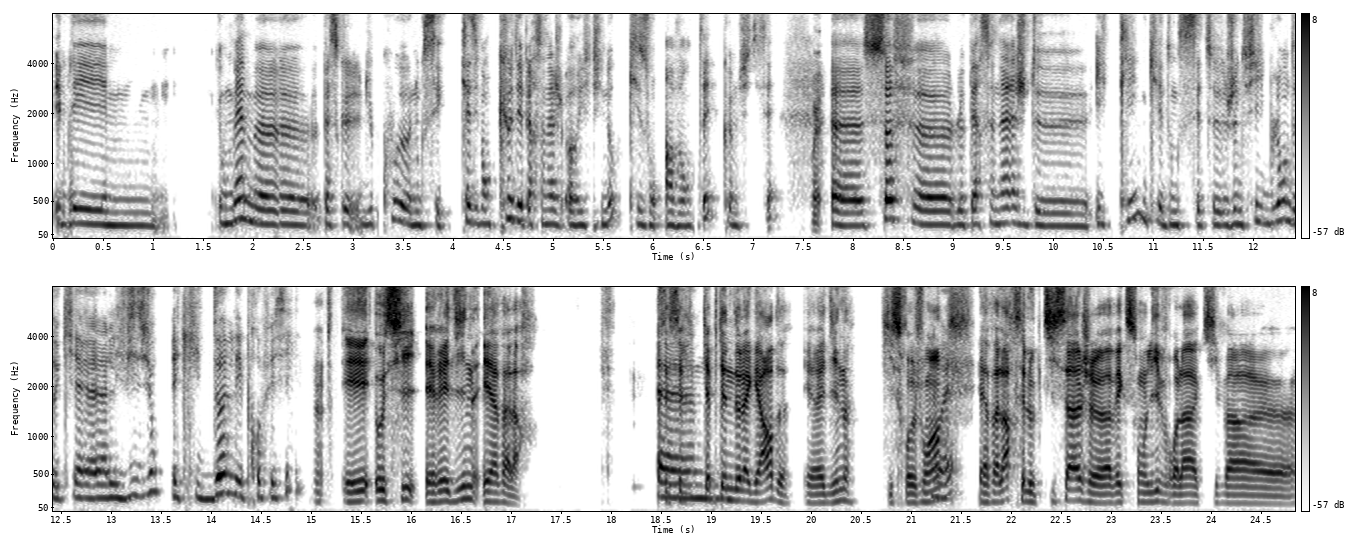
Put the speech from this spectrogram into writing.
les... Ou même, euh, parce que du coup, euh, donc c'est quasiment que des personnages originaux qu'ils ont inventés, comme tu disais, Ouais. Euh, sauf le personnage de Itlin, qui est donc cette jeune fille blonde qui a les visions et qui donne les prophéties. Et aussi Eredin et Avalar. C'est le capitaine de la garde, Eredin, qui se rejoint. ouais. Et Avalar, c'est le petit sage avec son livre là qui va,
